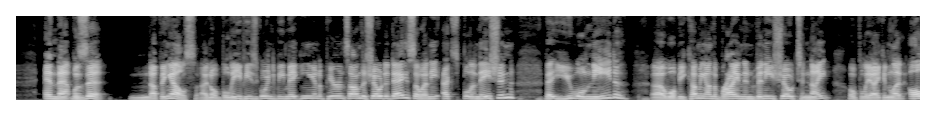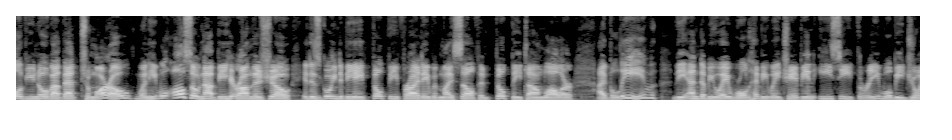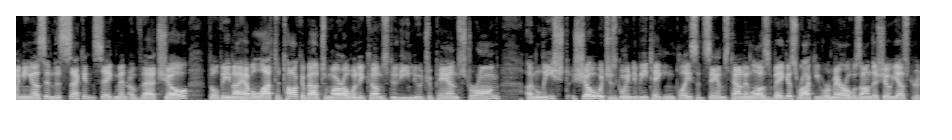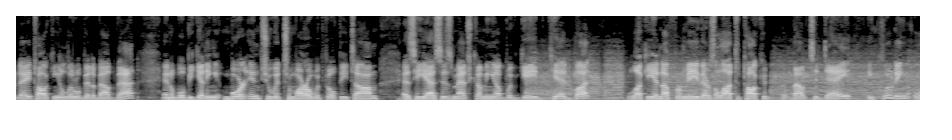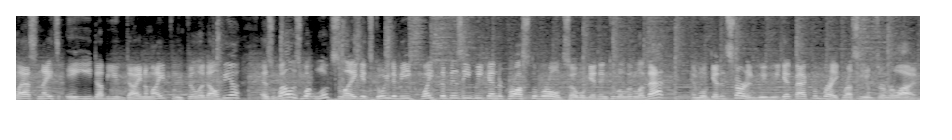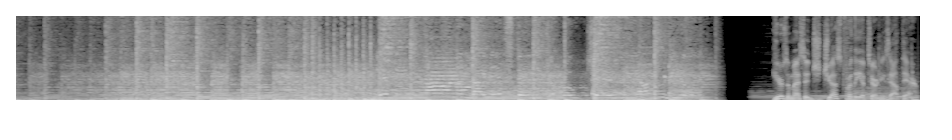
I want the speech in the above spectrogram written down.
And that was it. Nothing else. I don't believe he's going to be making an appearance on the show today. So any explanation that you will need uh, will be coming on the Bryan and Vinny show tonight. Hopefully, I can let all of you know about that tomorrow when he will also not be here on this show. It is going to be a filthy Friday with myself and filthy Tom Lawlor. I believe the NWA World Heavyweight Champion EC3 will be joining us in the second segment of that show. Filthy and I have a lot to talk about tomorrow when it comes to the New Japan Strong Unleashed show, which is going to be taking place at Sam's Town in Las Vegas. Rocky Romero was on the show yesterday talking a little bit about that, and we'll be getting more into it tomorrow with Filthy Tom as he has his match coming up with Gabe Kidd. But Lucky enough for me, there's a lot to talk about today, including last night's AEW Dynamite from Philadelphia, as well as what looks like it's going to be quite the busy weekend across the world. So we'll get into a little of that and we'll get it started when we get back from break. Wrestling Observer Live. Here's a message just for the attorneys out there.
